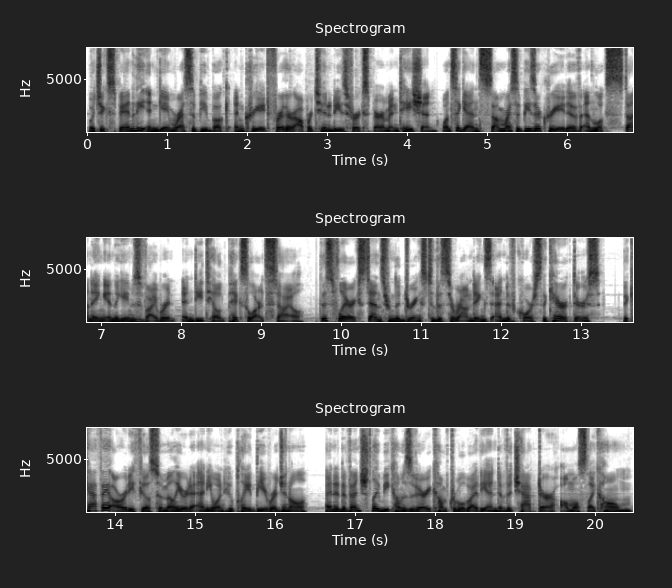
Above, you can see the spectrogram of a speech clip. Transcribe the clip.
which expand the in-game recipe book and create further opportunities for experimentation. Once again, some recipes are creative and look stunning in the game's vibrant and detailed pixel art style. This flair extends from the drinks to the surroundings and of course the characters. The cafe already feels familiar to anyone who played the original, and it eventually becomes very comfortable by the end of the chapter, almost like home.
